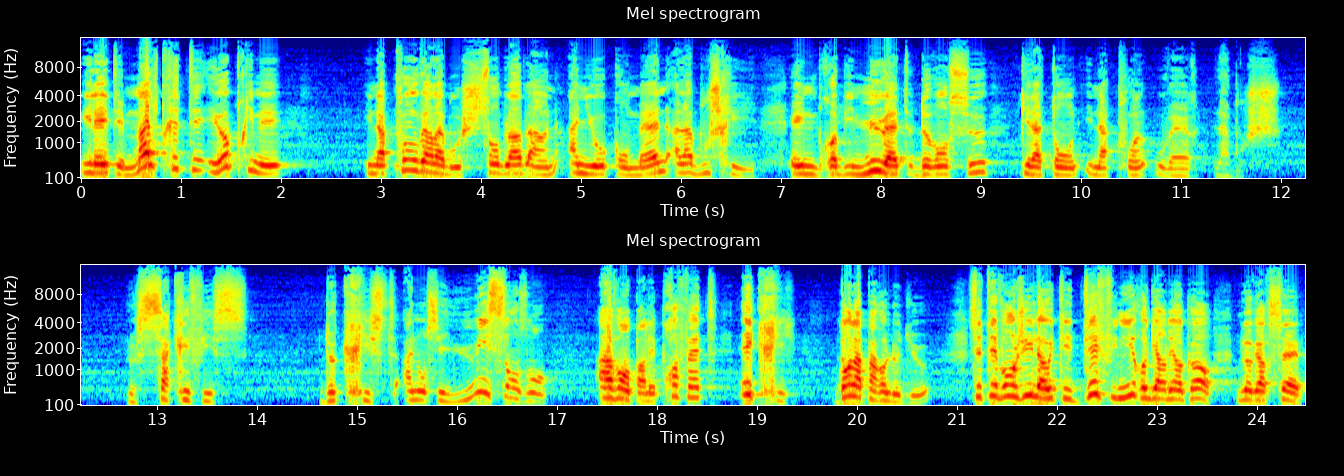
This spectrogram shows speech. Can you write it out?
Il a été maltraité et opprimé, il n'a point ouvert la bouche, semblable à un agneau qu'on mène à la boucherie, et une brebis muette devant ceux qui l'attendent. Il n'a point ouvert la bouche. Le sacrifice de Christ, annoncé 800 ans avant par les prophètes, écrit dans la parole de Dieu. Cet évangile a été défini, regardez encore le verset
